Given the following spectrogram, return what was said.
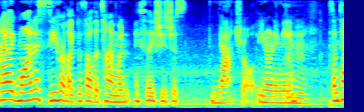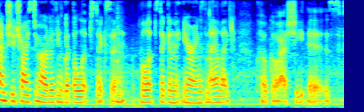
and I like want to see her like this all the time. When I feel like she's just natural, you know what I mean? Mm-hmm. Sometimes she tries too hard. I think with the lipsticks and the lipstick and the earrings, and I like Coco as she is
